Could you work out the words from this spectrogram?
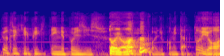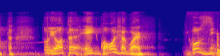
Que outra equipe que tem depois disso? Toyota. Pode comentar. Toyota. Toyota é igual a Jaguar. Igualzinho.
